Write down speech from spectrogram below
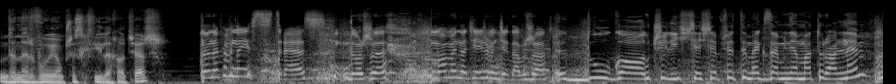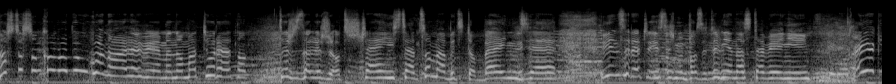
denerwują przez chwilę chociaż. No na pewno jest stres duży. Mamy nadzieję, że będzie dobrze. Długo uczyliście się przed tym egzaminem maturalnym? No stosunkowo długo, no ale wiemy, no matura no, też zależy od szczęścia, co ma być to będzie, więc raczej jesteśmy pozytywnie nastawieni. A jak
